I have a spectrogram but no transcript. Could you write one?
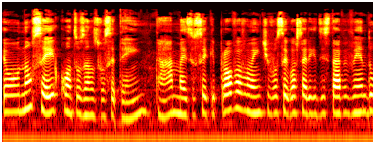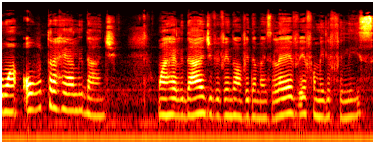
Eu não sei quantos anos você tem, tá? Mas eu sei que provavelmente você gostaria de estar vivendo uma outra realidade uma realidade, vivendo uma vida mais leve, a família feliz.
